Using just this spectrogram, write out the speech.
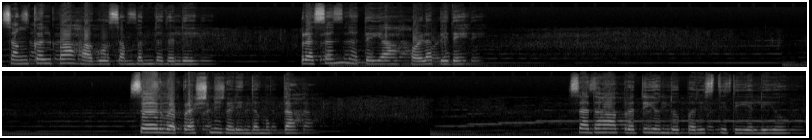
ಸಂಕಲ್ಪ ಹಾಗೂ ಸಂಬಂಧದಲ್ಲಿ ಪ್ರಸನ್ನತೆಯ ಹೊಳಪಿದೆ. ಸರ್ವ ಪ್ರಶ್ನೆಗಳಿಂದ ಮುಕ್ತ. ಸದಾ ಪ್ರತಿಯೊಂದು ಪರಿಸ್ಥಿತಿಯಲ್ಲಿಯೂ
